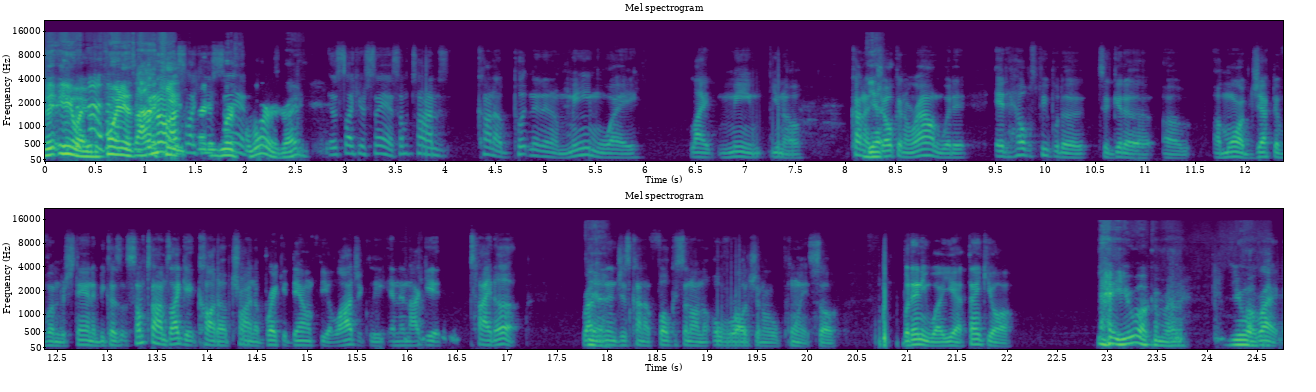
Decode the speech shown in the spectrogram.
But anyway, the point is, I no, can't like you're word saying. for word, right? it's like you're saying sometimes kind of putting it in a meme way like meme you know kind of Yeah. joking around with it it helps people to to get a, a a more objective understanding because sometimes i get caught up trying to break it down theologically and then i get tied up rather Yeah. than just kind of focusing on the overall general point so but anyway yeah thank you all Hey, you're welcome, brother. You're all welcome. right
